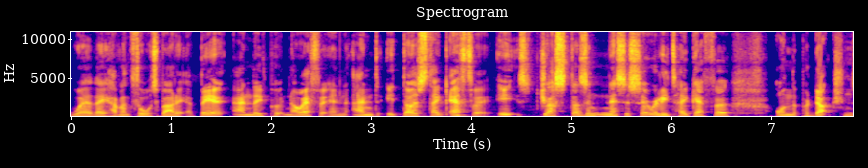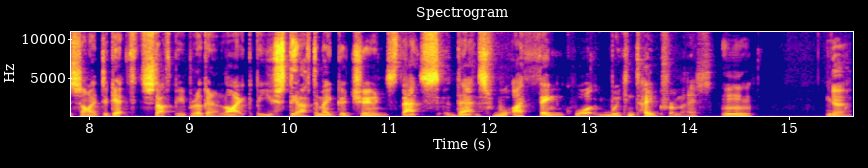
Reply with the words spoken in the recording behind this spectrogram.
where they haven't thought about it a bit and they've put no effort in. And it does take effort. It just doesn't necessarily take effort on the production side to get stuff people are going to like, but you still have to make good tunes. That's, that's what I think what we can take from this. Hmm. Yeah.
